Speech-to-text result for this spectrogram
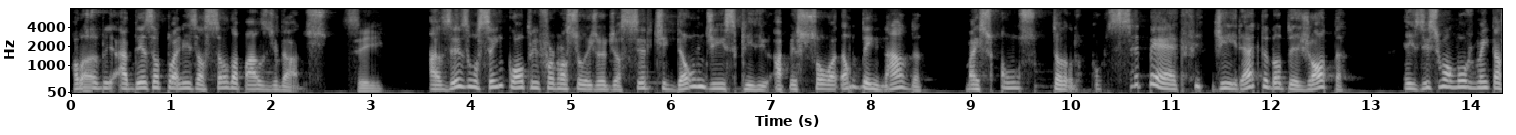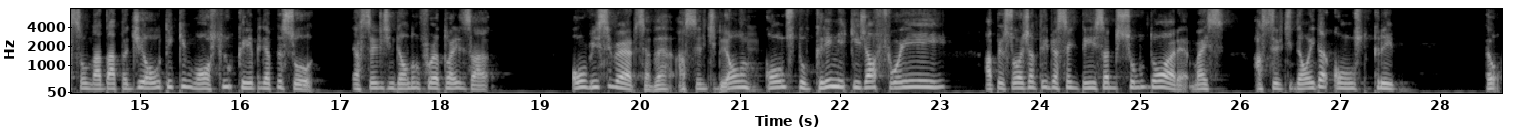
Falando a desatualização da base de dados. Sim. Às vezes você encontra informações onde a certidão diz que a pessoa não tem nada, mas consultando por CPF direto do TJ, existe uma movimentação na data de ontem que mostra o crime da pessoa. E a certidão não foi atualizada. Ou vice-versa, né? A certidão consta o crime que já foi. A pessoa já teve a sentença absolutória, mas a certidão ainda consta o crime. Então,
